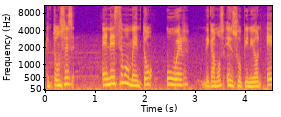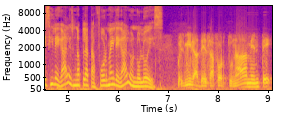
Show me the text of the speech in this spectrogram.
Entonces, en este momento, Uber, digamos, en su opinión, ¿es ilegal? ¿Es una plataforma ilegal o no lo es? Pues mira, desafortunadamente,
